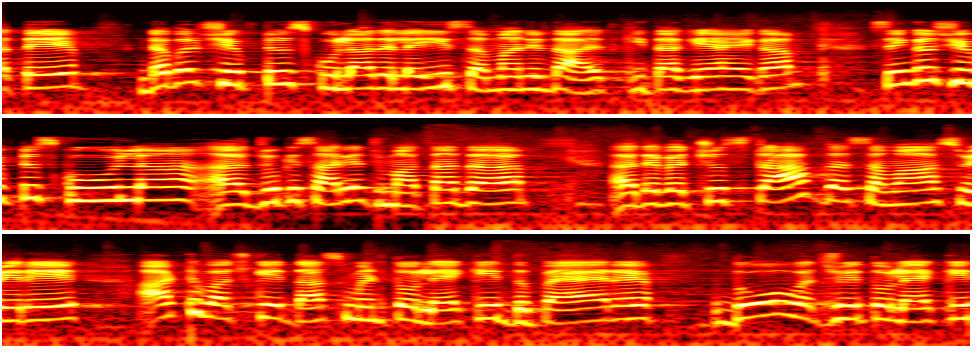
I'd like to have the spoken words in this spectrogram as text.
ਅਤੇ ਡਬਲ ਸ਼ਿਫਟ ਸਕੂਲਾਂ ਦੇ ਲਈ ਸਮਾਂ ਨਿਰਧਾਰਿਤ ਕੀਤਾ ਗਿਆ ਹੈਗਾ। ਸਿੰਗਲ ਸ਼ਿਫਟ ਸਕੂਲ ਜੋ ਕਿ ਸਾਰੀਆਂ ਜਮਾਤਾਂ ਦਾ ਦੇ ਵਿੱਚ ਸਟਾਫ ਦਾ ਸਮਾਂ ਸਵੇਰੇ 8:10 ਮਿੰਟ ਤੋਂ ਲੈ ਕੇ ਦੁਪਹਿਰ 2 ਵਜੇ ਤੋਂ ਲੈ ਕੇ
